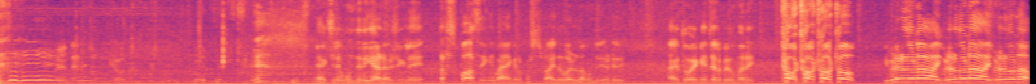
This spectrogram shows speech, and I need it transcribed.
ആക്ച്വലി മുന്തിരിക്കാണ് പക്ഷേങ്കിൽ ട്രസ് പാസിങ് ഭയങ്കര പ്രശ്നമാണ്. ഇത് വെള്ള മുന്തിരിയായിട്ട് അകത്ത് പോയി കഴിഞ്ഞാൽ ചിലപ്പോൾ ഇവന്മാർ ഠോ ഠോ ഠോ ഠോ ഇവിടെ ഇരുന്നോളാ ഇവിടെ ഇരുന്നോളാ ഇവിടെ ഇരുന്നോളാ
